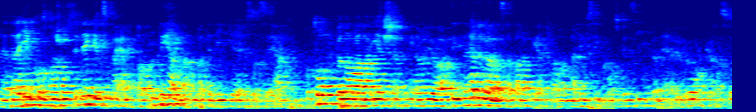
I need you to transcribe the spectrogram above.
eh, det här inkomstpensionstillägget som är ett av problemen för att det ligger så att säga, på toppen av alla ersättningar och gör att det inte heller lönar sig att arbeta och den här livsinkomstprincipen är urholkad. Så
